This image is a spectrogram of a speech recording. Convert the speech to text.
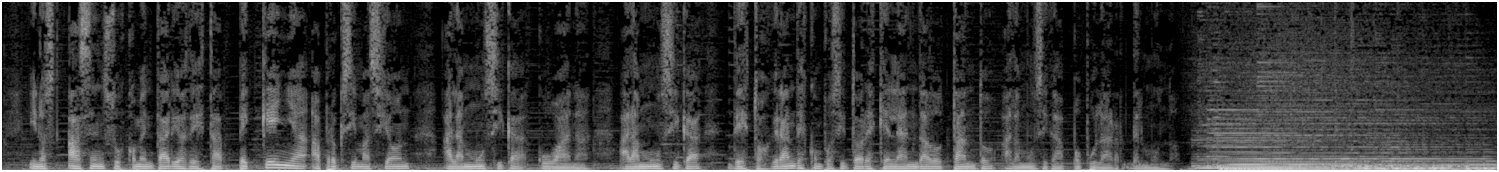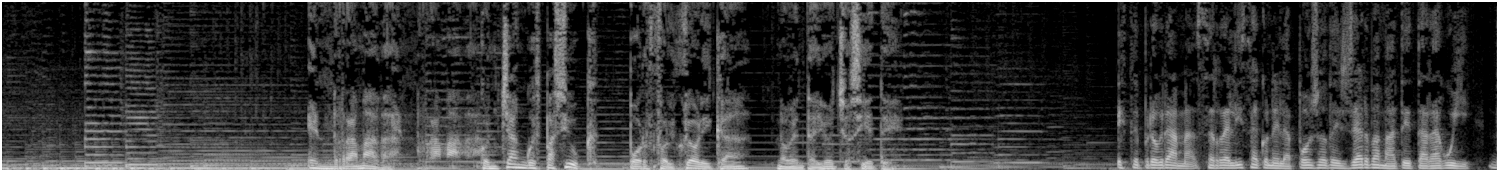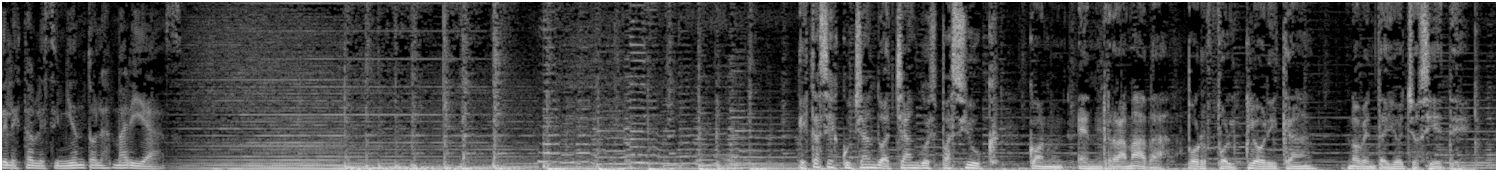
y nos hacen sus comentarios de esta pequeña aproximación a la música cubana, a la música de estos grandes compositores que le han dado tanto a la música popular del mundo. Enramada, Enramada. con Chango Espasiuk por Folclórica 987. Este programa se realiza con el apoyo de Yerba Mate Taragüí del establecimiento Las Marías. Estás escuchando a Chango Spasiuk con Enramada por Folclórica 987.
